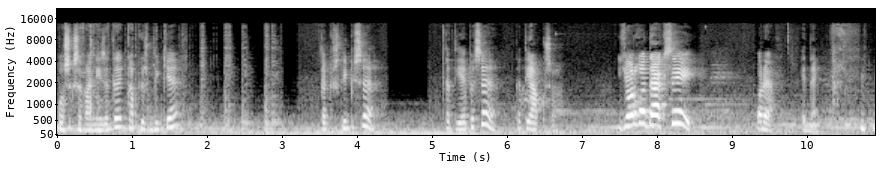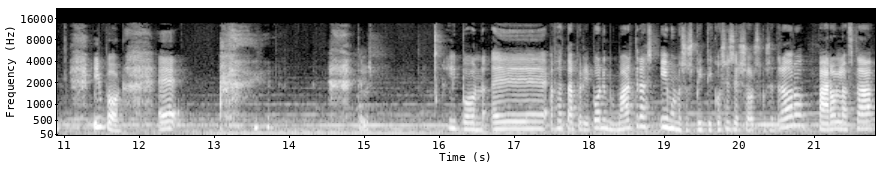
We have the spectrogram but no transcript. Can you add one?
πώς εξαφανίζεται. Κάποιος μπήκε. Κάποιος χτύπησε. Κάτι έπεσε. Κάτι άκουσα. Γιώργο, εντάξει! Ωραία. Ε, ναι. λοιπόν, ε, Τέλος. Λοιπόν, ε, αυτά τα λοιπόν ήμουν μάρτυρας, ήμουν στο σπίτι 24 ώρες 24 ώρο. Παρ' όλα αυτά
